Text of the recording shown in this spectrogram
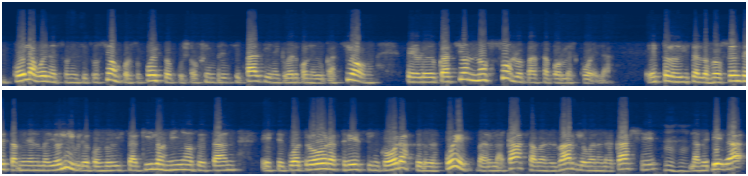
escuela, bueno, es una institución, por supuesto, cuyo fin principal tiene que ver con la educación, pero la educación no solo pasa por la escuela. Esto lo dicen los docentes también en el medio libre, cuando dice aquí los niños están este, cuatro horas, tres, cinco horas, pero después van a la casa, van al barrio, van a la calle, la vereda,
